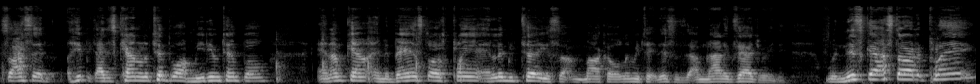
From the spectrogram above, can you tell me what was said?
So I said, I just counted the tempo off, medium tempo, and I'm counting, and the band starts playing. And let me tell you something, Marco. Let me tell you, this is I'm not exaggerating. When this guy started playing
